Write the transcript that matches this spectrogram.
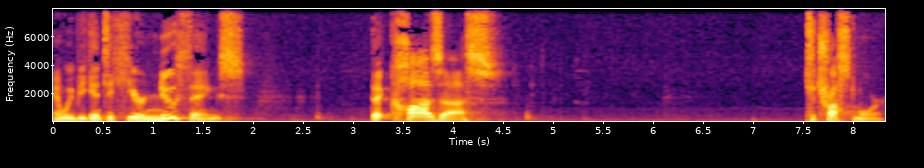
and we begin to hear new things that cause us to trust more,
